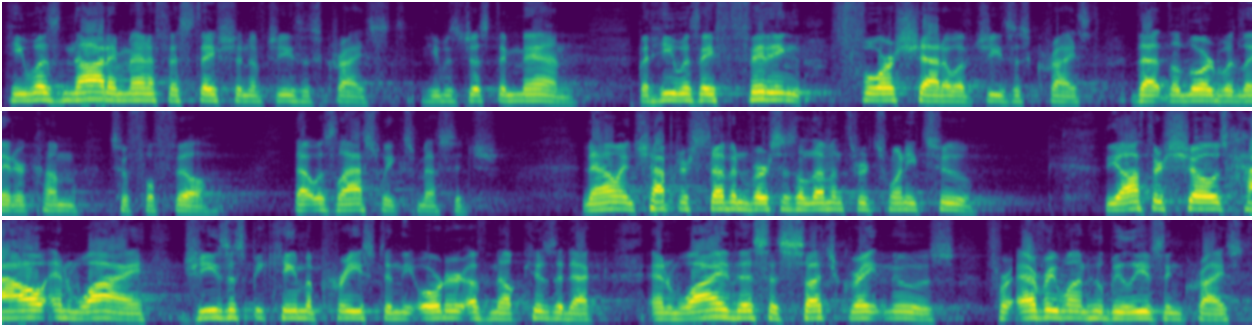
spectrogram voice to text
He was not a manifestation of Jesus Christ, he was just a man. But he was a fitting foreshadow of Jesus Christ that the Lord would later come to fulfill. That was last week's message. Now, in chapter 7, verses 11 through 22, the author shows how and why Jesus became a priest in the order of Melchizedek and why this is such great news for everyone who believes in Christ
